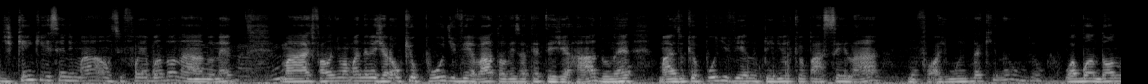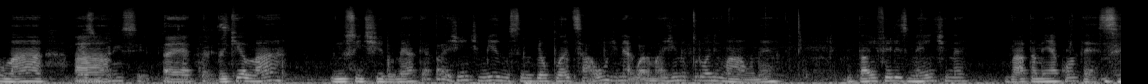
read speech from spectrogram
de quem que é esse animal, se foi abandonado, né? uhum. né? Mas falando de uma maneira geral, o que eu pude ver lá, talvez até esteja errado, né? Mas o que eu pude ver no período que eu passei lá, não foge muito daqui não, viu? O abandono lá, Mesmo a, princípio, é, porque lá no sentido, né, até pra gente mesmo, se não vê um plano de saúde, né, agora imagina pro animal, né? Então, infelizmente, né, lá também acontece.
